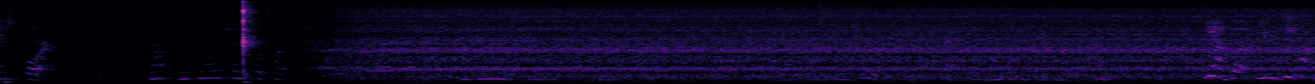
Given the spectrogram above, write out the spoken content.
transport. No, you can only transport twice. Yeah, but you keep on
